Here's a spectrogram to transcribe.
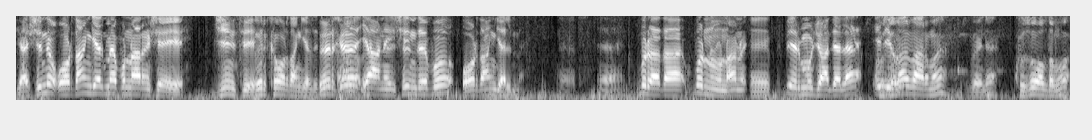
ya şimdi oradan gelme bunların şeyi cinsi. Irkı oradan geldi. Irkı yani şimdi bu oradan gelme. Evet. Ee, burada bununla E, bir mücadele kuzular ediyoruz. var mı böyle? Kuzu oldu mu?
